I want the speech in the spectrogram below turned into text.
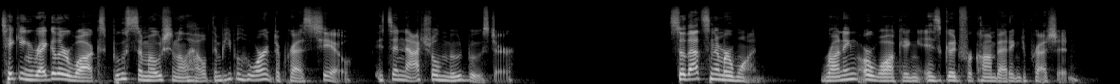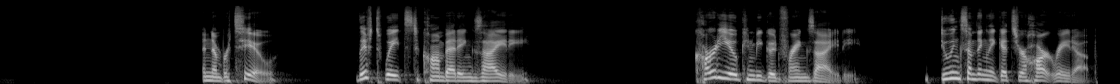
Taking regular walks boosts emotional health in people who aren't depressed, too. It's a natural mood booster. So that's number one running or walking is good for combating depression. And number two, lift weights to combat anxiety. Cardio can be good for anxiety. Doing something that gets your heart rate up,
